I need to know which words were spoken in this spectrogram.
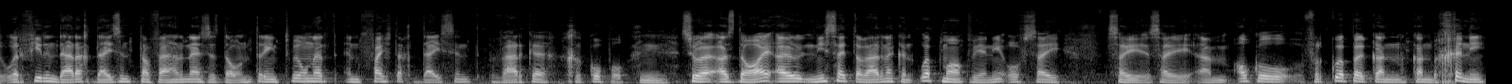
oor 34000 tavernes is daar omtrent 250000 werke gekoppel. Hmm. So as daai ou nie sy taverne kan oopmaak weer nie of sy sy sy ehm um, alkoholverkope kan kan begin nie,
